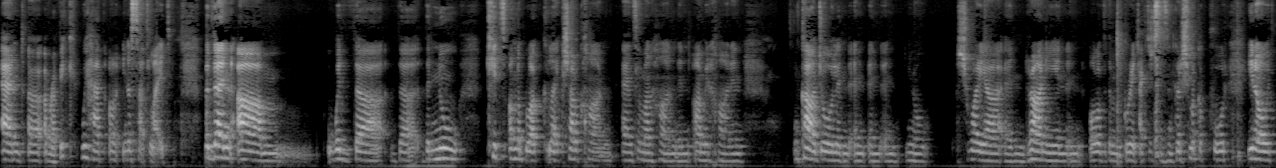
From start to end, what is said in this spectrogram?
and Arabic we had in a satellite. But then um, with the, the, the new kids on the block like Shah Rukh Khan and Salman Khan and Aamir Khan and, Kajol and, and, and, and you know Aishwarya and Rani and, and all of them great actresses and Karisma Kapoor you know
